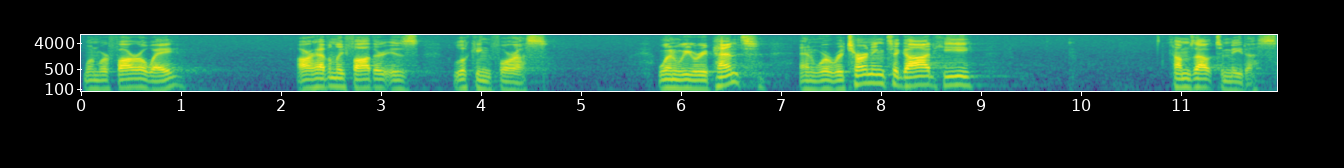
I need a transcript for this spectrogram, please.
When we're far away, our Heavenly Father is looking for us. When we repent and we're returning to God, He comes out to meet us.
